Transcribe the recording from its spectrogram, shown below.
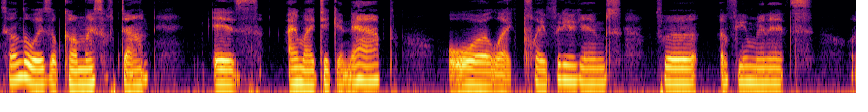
Some of the ways I've calmed myself down is I might take a nap or like play video games for a few minutes or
